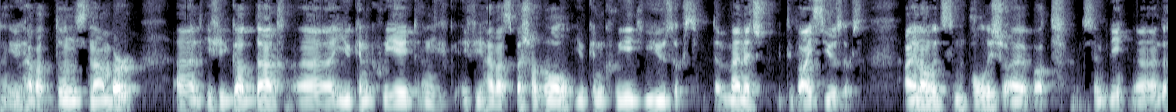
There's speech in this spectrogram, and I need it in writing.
You have a DUNS number. And if you got that, uh, you can create, and if you have a special role, you can create users, the managed device users. I know it's in Polish, uh, but simply uh, the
